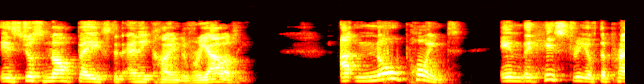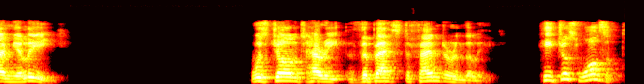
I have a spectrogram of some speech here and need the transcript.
is just not based in any kind of reality. At no point in the history of the Premier League was John Terry the best defender in the league. He just wasn't.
